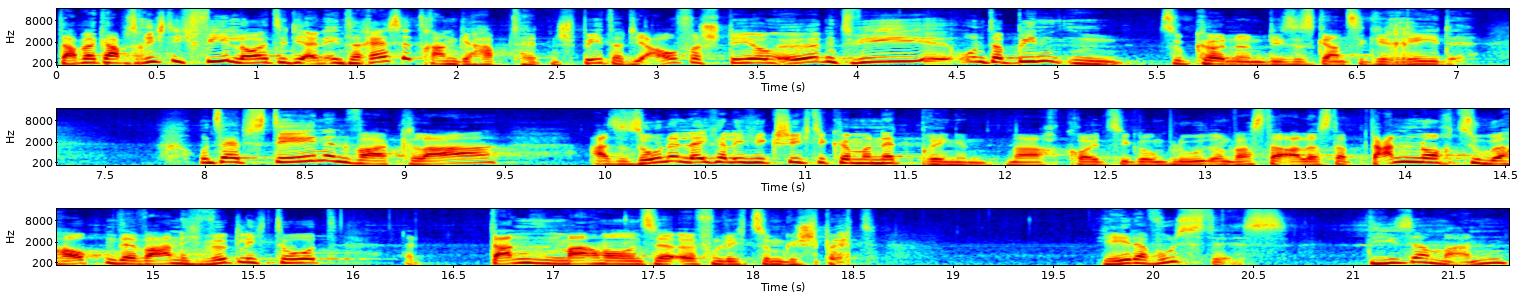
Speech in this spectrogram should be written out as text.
Dabei gab es richtig viele Leute, die ein Interesse daran gehabt hätten, später die Auferstehung irgendwie unterbinden zu können, dieses ganze Gerede. Und selbst denen war klar, also so eine lächerliche Geschichte können wir nicht bringen nach Kreuzigung, Blut und was da alles da. Dann noch zu behaupten, der war nicht wirklich tot, dann machen wir uns ja öffentlich zum Gespött. Jeder wusste es. Dieser Mann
